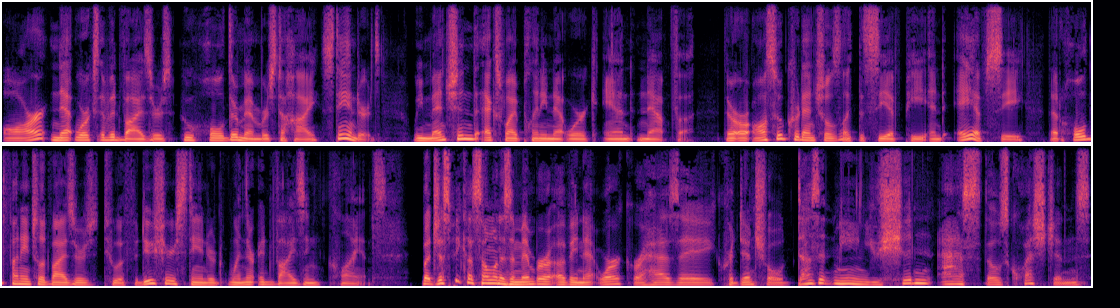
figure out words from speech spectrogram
are networks of advisors who hold their members to high standards. We mentioned the XY Planning Network and NAPFA. There are also credentials like the CFP and AFC that hold financial advisors to a fiduciary standard when they're advising clients. But just because someone is a member of a network or has a credential doesn't mean you shouldn't ask those questions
